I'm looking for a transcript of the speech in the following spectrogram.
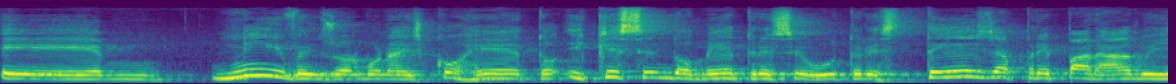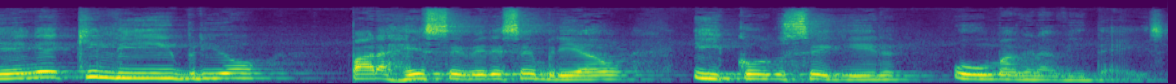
eh, níveis hormonais corretos e que esse endométrio, esse útero esteja preparado e em equilíbrio para receber esse embrião e conseguir uma gravidez.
